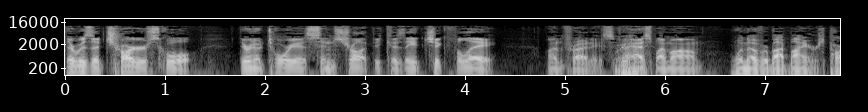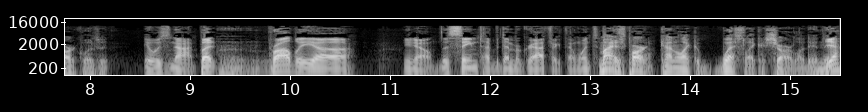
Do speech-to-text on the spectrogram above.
There was a charter school. They were notorious in Charlotte because they had Chick fil A on Fridays. And I asked my mom. Went over by Myers Park, was it? It was not, but probably, uh, you know, the same type of demographic that went to Myers. Park, kind of like a Westlake of Charlotte, isn't it? Yeah,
